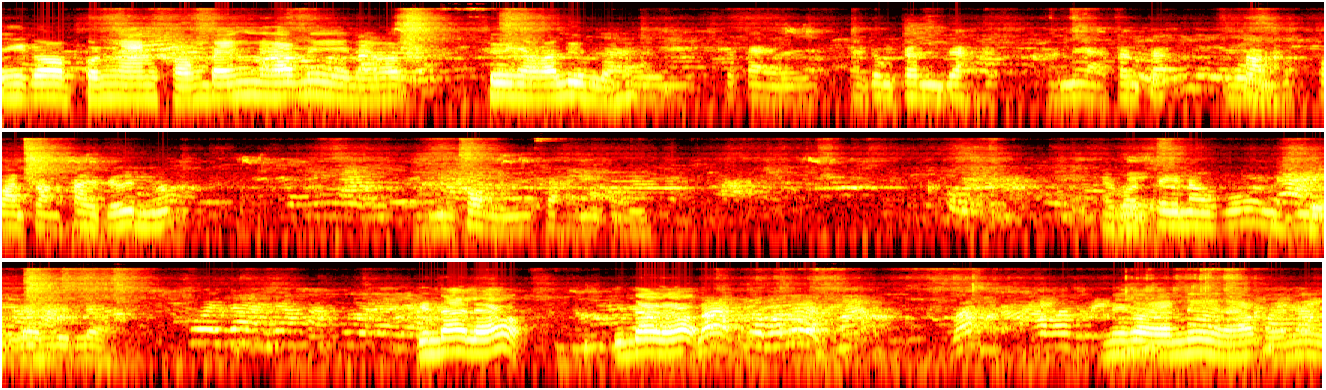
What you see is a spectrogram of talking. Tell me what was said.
นี่ก็ผลงานของแบงค์นะครับนี่นะครับ ชื่อยังว่าลืมเลยก็แต่ไอ้ตรงกันจะอันเนี้ยกันจะตอนวันสองไส้ขึ้นเนาะอันนี้กล่องนี่กล่องนี่กล่องไอ้คนตีนเอาพวกมันกินแล้วกินแล้วกินได้แล้ว กินได้แล้ว นี่ก็แอนนี่นะครับแอนนี่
